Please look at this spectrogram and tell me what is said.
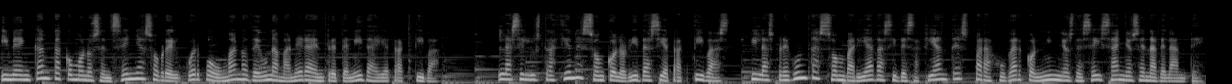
y me encanta cómo nos enseña sobre el cuerpo humano de una manera entretenida y atractiva. Las ilustraciones son coloridas y atractivas, y las preguntas son variadas y desafiantes para jugar con niños de 6 años en adelante.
